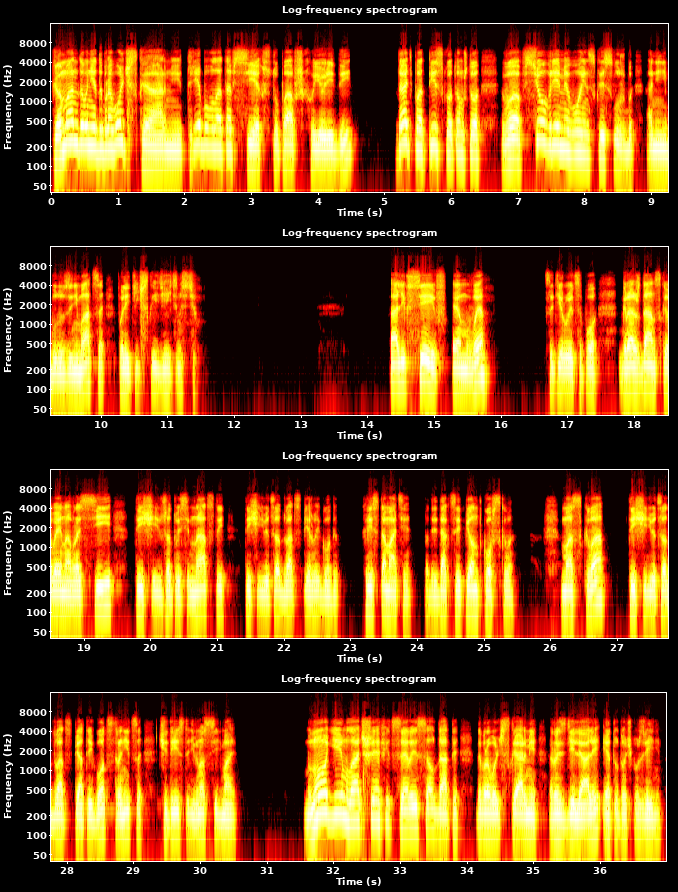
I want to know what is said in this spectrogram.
Командование добровольческой армии требовало ото всех вступавших в ее ряды дать подписку о том, что во все время воинской службы они не будут заниматься политической деятельностью. Алексеев М.В. цитируется по «Гражданская война в России 1918-1921 годы», Христоматия под редакцией Пионтковского, Москва, 1925 год, страница 497. Многие младшие офицеры и солдаты добровольческой армии разделяли эту точку зрения.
